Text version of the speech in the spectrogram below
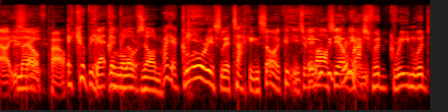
out yourself, Mate. pal. It could be Get a the gloves on. Imagine a gloriously attacking side, couldn't you? So It would be Martial. Rashford, Greenwood,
